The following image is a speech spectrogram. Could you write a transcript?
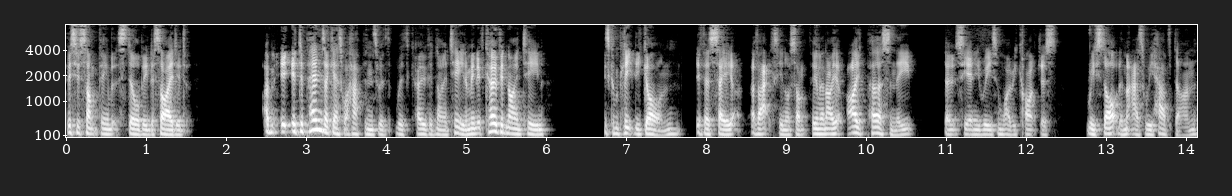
this is something that's still being decided. I mean, it, it depends, I guess, what happens with with COVID nineteen. I mean, if COVID nineteen is completely gone, if there's say a vaccine or something, then I I personally don't see any reason why we can't just restart them as we have done.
